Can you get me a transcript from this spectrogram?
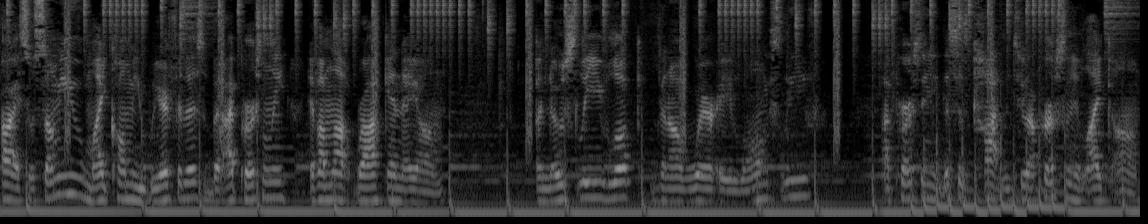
Alright, so some of you might call me weird for this, but I personally, if I'm not rocking a um a no sleeve look, then I'll wear a long sleeve. I personally, this is cotton too. I personally like um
